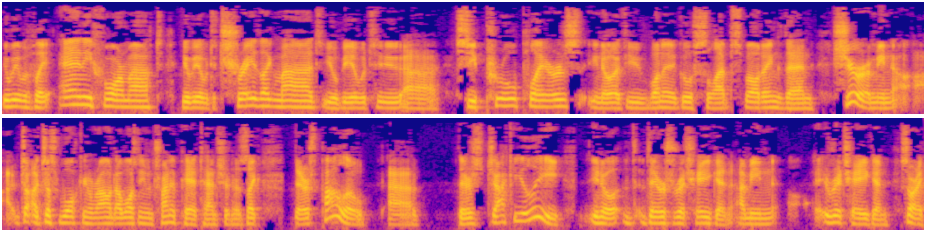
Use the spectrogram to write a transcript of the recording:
you'll be able to play any format, you'll be able to trade like mad, you'll be able to, uh, see pro players, you know, if you want to go celeb spotting, then sure, I mean, I, just walking around, I wasn't even trying to pay attention, it's like, there's Paulo, uh, there's Jackie Lee, you know, there's Rich Hagon. I mean, Rich Hagon. Sorry.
